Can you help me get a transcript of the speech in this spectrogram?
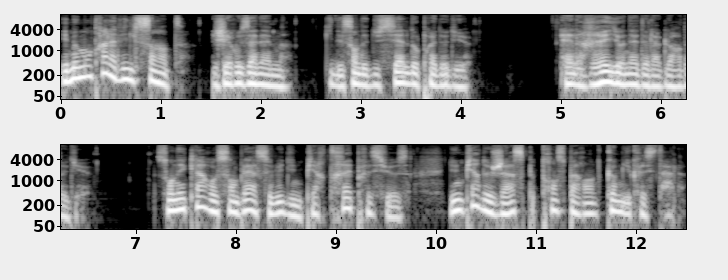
et me montra la ville sainte, Jérusalem, qui descendait du ciel d'auprès de Dieu. Elle rayonnait de la gloire de Dieu. Son éclat ressemblait à celui d'une pierre très précieuse, d'une pierre de jaspe transparente comme du cristal.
